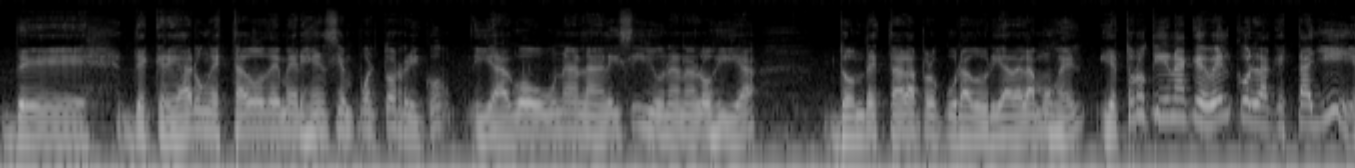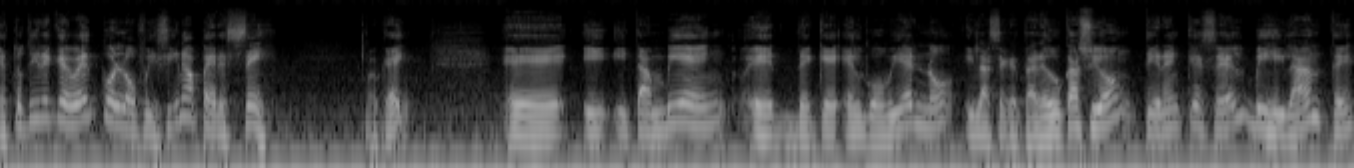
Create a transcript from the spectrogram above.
de, crear un estado de emergencia en Puerto Rico y hago un análisis y una analogía dónde está la Procuraduría de la Mujer. Y esto no tiene nada que ver con la que está allí, esto tiene que ver con la oficina per se. ¿Ok? Eh, y, también eh, de que el gobierno y la Secretaría de Educación tienen que ser vigilantes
